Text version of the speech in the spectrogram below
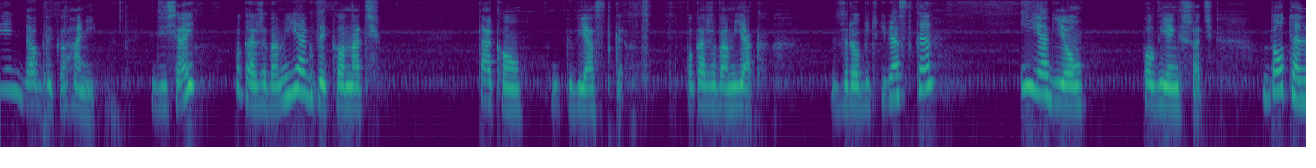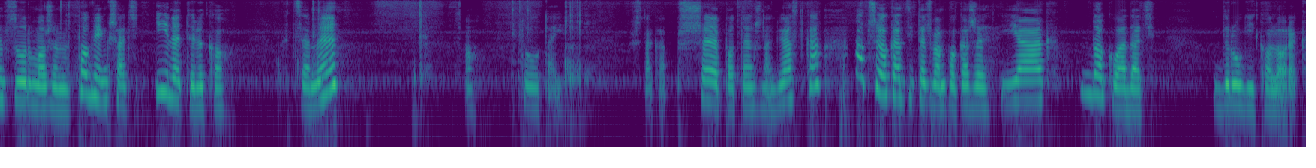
Dzień dobry kochani. Dzisiaj pokażę Wam jak wykonać taką gwiazdkę. Pokażę Wam jak zrobić gwiazdkę i jak ją powiększać. Bo ten wzór możemy powiększać ile tylko chcemy. O, tutaj już taka przepotężna gwiazdka. A przy okazji też Wam pokażę jak dokładać drugi kolorek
